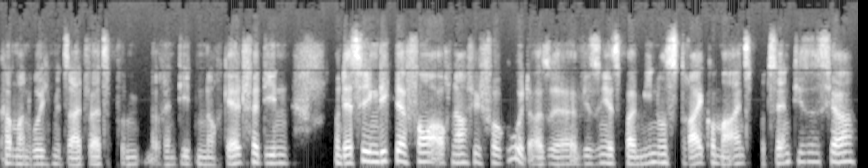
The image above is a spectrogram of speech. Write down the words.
kann man ruhig mit Seitwärtsrenditen noch Geld verdienen. Und deswegen liegt der Fonds auch nach wie vor gut. Also wir sind jetzt bei minus 3,1 Prozent dieses Jahr.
